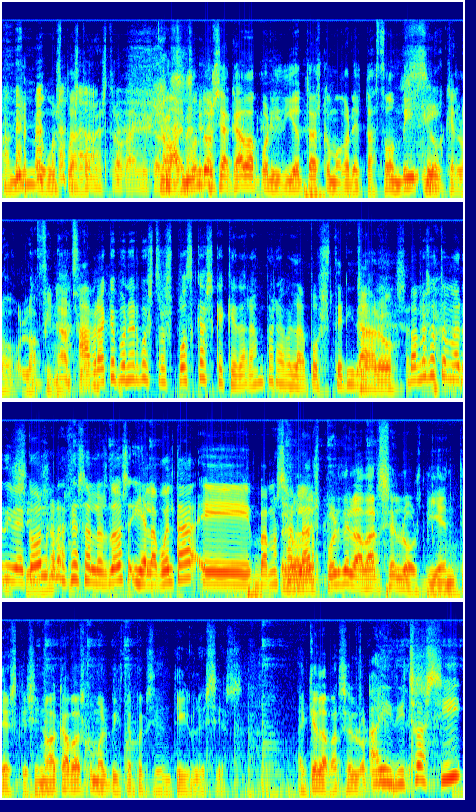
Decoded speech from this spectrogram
A mí me gusta. nuestro granito. No, el mundo se acaba por idiotas como Greta Zombie Sí. y los que lo, lo financian. Habrá que poner vuestros podcasts que quedarán para la posteridad. Claro. Vamos a tomar Divecol, Sí, sí. gracias a los dos, y a la vuelta eh, vamos a Pero hablar... después de lavarse los dientes, que si no acabas como el vicepresidente Iglesias. Hay que lavarse los Ay, dientes. dicho así,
